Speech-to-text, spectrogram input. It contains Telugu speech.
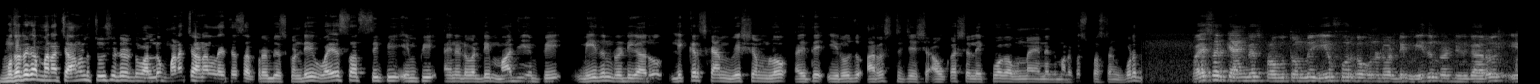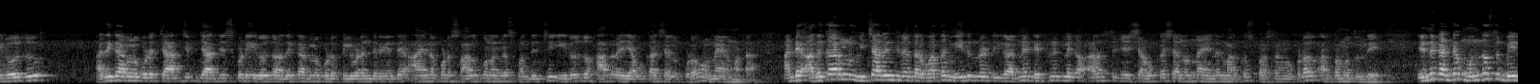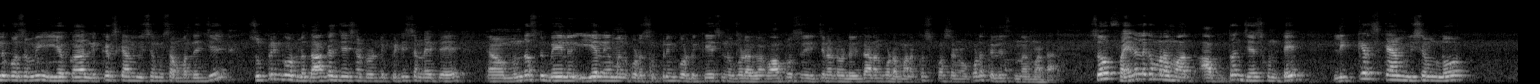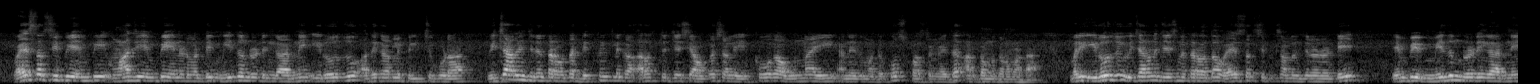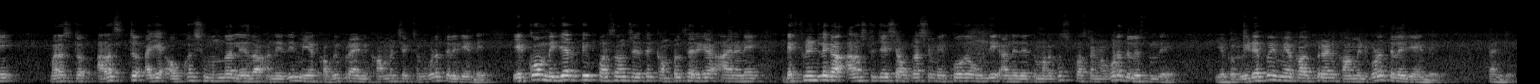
మొదటగా మన ఛానల్ చూసేటువంటి వాళ్ళు మన ఛానల్ అయితే సబ్స్క్రైబ్ చేసుకోండి. వైఎస్ఆర్ సిపి ఎంపీ అయినటువంటి మాజీ ఎంపీ మీదన్ రెడ్డి గారు లిక్కర్ స్కామ్ విషయంలో అయితే ఈ రోజు అరెస్ట్ చేసే అవకాశాలు ఎక్కువగా ఉన్నాయనేది మనకు స్పష్టంగా కూడా వైఎస్ఆర్ కాంగ్రెస్ ప్రభుత్వంలో ఏ ఫోర్గా ఉన్నటువంటి మీదన్ రెడ్డి గారు ఈ రోజు అధికారులు కూడా ఛార్జ్ షీట్ కూడా ఈరోజు అధికారులు కూడా పిలవడం జరిగింది. ఆయన కూడా సానుకూలంగా స్పందించి ఈ రోజు హాజరయ్యే అవకాశాలు కూడా ఉన్నాయన్నమాట. అంటే అధికారులు విచారించిన తర్వాత మీదున్ రెడ్డి గారిని డెఫినెట్లీగా అరెస్ట్ చేసే అవకాశాలు ఉన్నాయనేది మనకు స్పష్టంగా కూడా అర్థమవుతుంది. ఎందుకంటే ముందస్తు బెయిల్ కోసమే ఈ యొక్క లిక్కర్ స్కామ్ విషయంకి సంబంధించి సుప్రీంకోర్టులో దాఖలు చేసినటువంటి పిటిషన్ అయితే ముందస్తు బెయిల్ ఇయ్యలేమని కూడా సుప్రీంకోర్టు కేసును కూడా వాపసు ఇచ్చినటువంటి విధానం కూడా మనకు స్పష్టంగా కూడా తెలుస్తుంది అనమాట సో ఫైనల్గా మనం అర్థం చేసుకుంటే లిక్కర్ స్కామ్ విషయంలో వైఎస్ఆర్సీపీ ఎంపీ మాజీ ఎంపీ అయినటువంటి మీదన్ రెడ్డి గారిని ఈరోజు అధికారులు పిలిచి కూడా విచారించిన తర్వాత డెఫినెట్లీగా అరెస్ట్ చేసే అవకాశాలు ఎక్కువగా ఉన్నాయి అనేది మనకు స్పష్టంగా అయితే అర్థమవుతుందన్నమాట. మరి ఈ రోజు విచారణ చేసిన తర్వాత వైఎస్ఆర్సీపీకి సంబంధించినటువంటి ఎంపీ మీదన్ రెడ్డి గారిని మరస్ట్ అరెస్ట్ అయ్యే అవకాశం ఉందా లేదా అనేది మీ యొక్క అభిప్రాయాన్ని కామెంట్ సెక్షన్ కూడా తెలియజేయండి. ఎక్కువ మెజారిటీ పర్సన్స్ అయితే కంపల్సరీగా ఆయనని డెఫినెట్లీగా అరెస్ట్ చేసే అవకాశం ఎక్కువగా ఉంది అనేది అయితే మనకు స్పష్టంగా కూడా తెలుస్తుంది. ఈ యొక్క వీడియోపై మీ యొక్క అభిప్రాయాన్ని కామెంట్ కూడా తెలియజేయండి. 淡定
